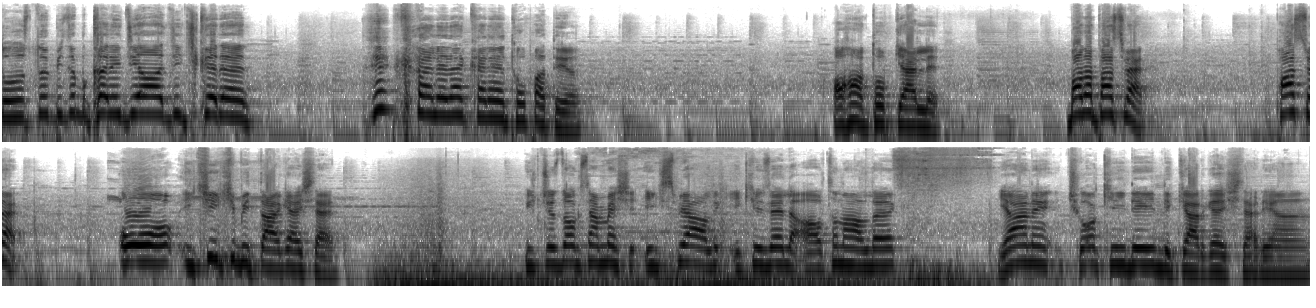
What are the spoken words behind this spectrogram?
Dostum bizim kaleci ağacı çıkarın. Kaleden kaleye top atıyor. Aha top geldi. Bana pas ver. Pas ver. O 2-2 bitti arkadaşlar. 395 XP aldık. 250 altın aldık. Yani çok iyi değildik arkadaşlar ya.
